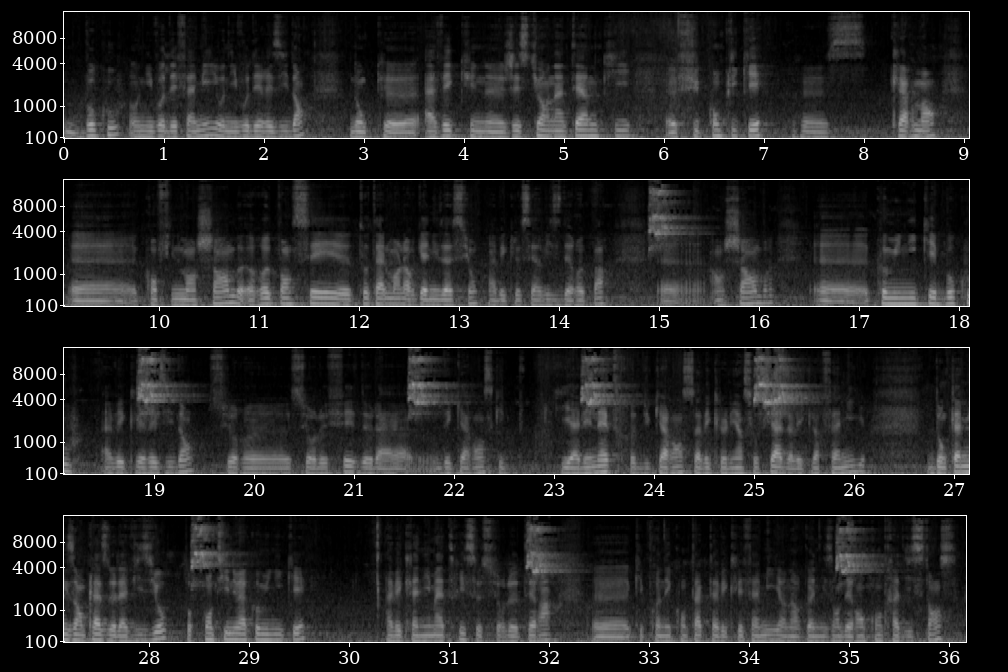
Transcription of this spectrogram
beaucoup au niveau des familles, au niveau des résidents, donc euh, avec une gestion en interne qui euh, fut compliquée, euh, clairement, confinement chambre, repenser totalement l'organisation avec le service des repas en chambre, communiquer beaucoup avec les résidents sur, sur le fait de la, des carences qui, qui allaient naître du carence avec le lien social avec leur famille. Donc la mise en place de la visio pour continuer à communiquer avec l'animatrice sur le terrain euh, qui prenait contact avec les familles en organisant des rencontres à distance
